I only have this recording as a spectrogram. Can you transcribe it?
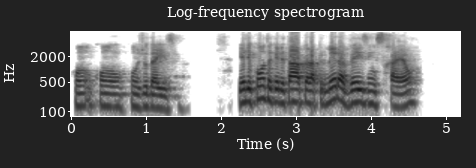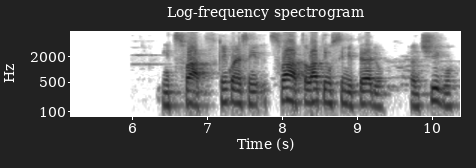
com, com, com o judaísmo. E ele conta que ele estava pela primeira vez em Israel, em Tzfat. Quem conhece Tzfat? Lá tem um cemitério antigo,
